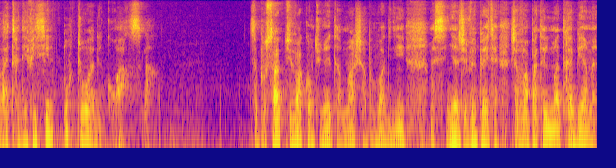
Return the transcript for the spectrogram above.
va être difficile pour toi de croire cela. C'est pour ça que tu vas continuer ta marche à pouvoir te dire, mais Seigneur, je ne je vois pas tellement très bien, mais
